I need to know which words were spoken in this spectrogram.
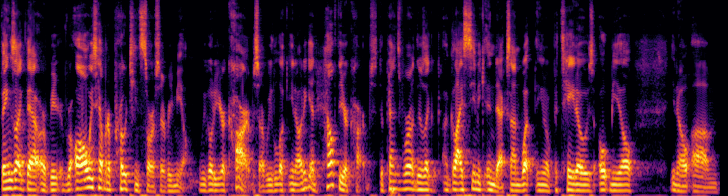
things like that or we're always having a protein source every meal. We go to your carbs. Are we looking you know and again healthier carbs. Depends where there's like a glycemic index on what you know potatoes oatmeal you know um,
